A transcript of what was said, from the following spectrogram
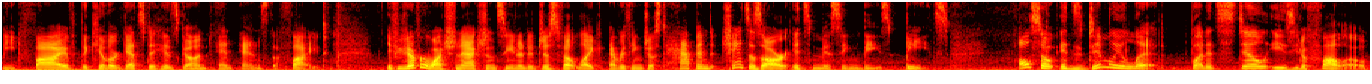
Beat 5, the killer gets to his gun and ends the fight. If you've ever watched an action scene and it just felt like everything just happened, chances are it's missing these beats. Also, it's dimly lit, but it's still easy to follow.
